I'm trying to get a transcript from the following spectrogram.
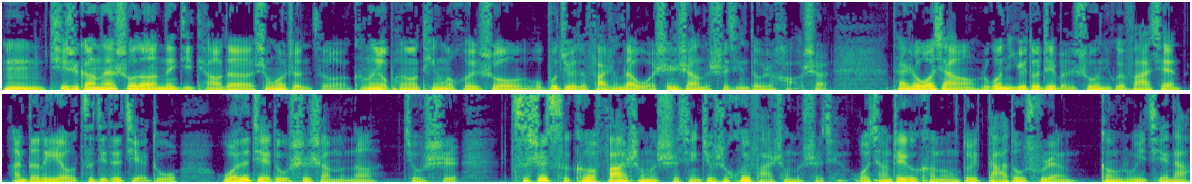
嗯，其实刚才说到的那几条的生活准则，可能有朋友听了会说，我不觉得发生在我身上的事情都是好事儿。但是我想，如果你阅读这本书，你会发现安德烈有自己的解读。我的解读是什么呢？就是。此时此刻发生的事情就是会发生的事情，我想这个可能对大多数人更容易接纳。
